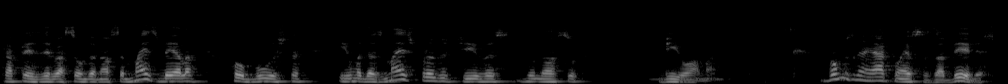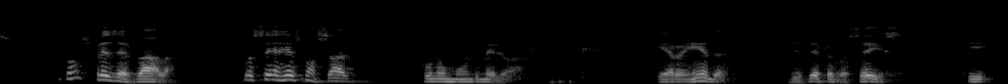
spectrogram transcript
para a preservação da nossa mais bela, robusta e uma das mais produtivas do nosso bioma. Vamos ganhar com essas abelhas? Vamos preservá-la. Você é responsável por um mundo melhor. Quero ainda dizer para vocês que,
